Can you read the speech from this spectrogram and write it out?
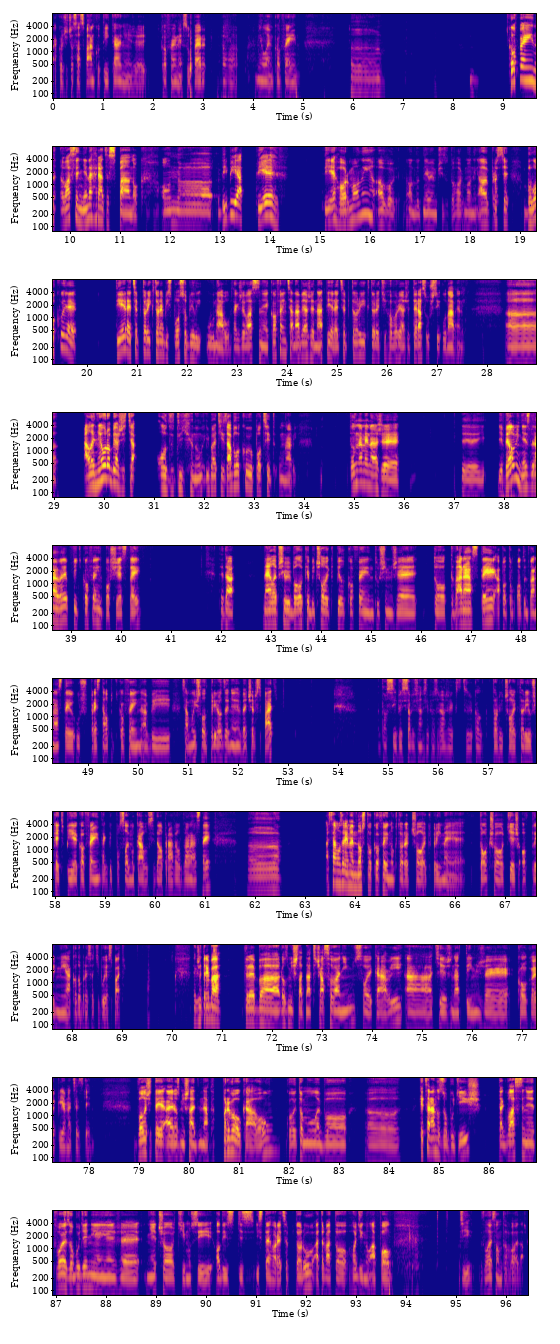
Akože čo sa spánku týka, nie, že kofeín je super. Milujem kofeín. Uh, kofeín vlastne nenahrádza spánok. On uh, vybíja tie tie hormóny, alebo no, neviem, či sú to hormóny, ale proste blokuje tie receptory, ktoré by spôsobili únavu. Takže vlastne kofeín sa naviaže na tie receptory, ktoré ti hovoria, že teraz už si unavený. Uh, ale neurobia, že ťa oddychnú, iba ti zablokujú pocit únavy. To znamená, že je, je veľmi nezdravé piť kofeín po 6. Teda najlepšie by bolo, keby človek pil kofeín, tuším, že do 12. a potom od 12. už prestal piť kofeín, aby sa mu išlo prirodzene večer spať. To si, by som si pozrel, že ktorý človek, ktorý už keď pije kofeín, tak by poslednú kávu si dal práve o 12. Uh, a samozrejme množstvo kofeínu, ktoré človek príjme, je to, čo tiež ovplyvní, ako dobre sa ti bude spať. Takže treba, treba rozmýšľať nad časovaním svojej kávy a tiež nad tým, že koľko je pijeme cez deň. Dôležité je aj rozmýšľať nad prvou kávou, kvôli tomu, lebo uh, keď sa ráno zobudíš, tak vlastne tvoje zobudenie je, že niečo ti musí odísť z istého receptoru a trvá to hodinu a pol. Zle som to povedal.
